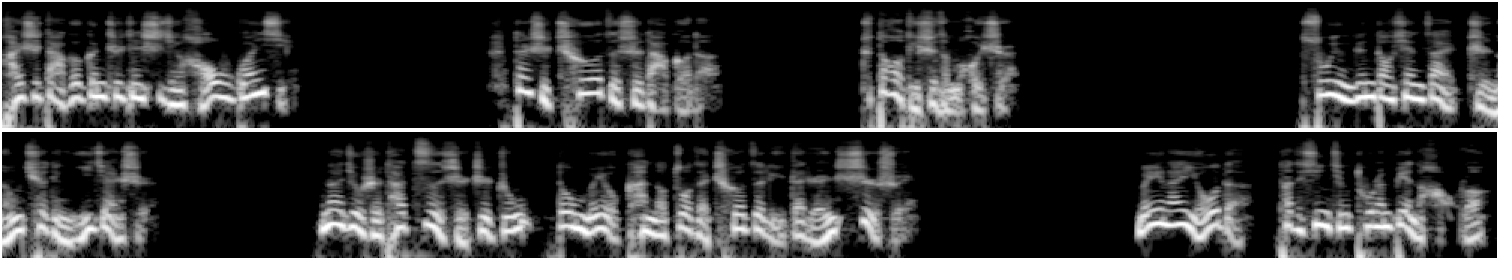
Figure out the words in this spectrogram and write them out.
还是大哥跟这件事情毫无关系？但是车子是大哥的，这到底是怎么回事？苏应真到现在只能确定一件事，那就是他自始至终都没有看到坐在车子里的人是谁。没来由的，他的心情突然变得好了。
